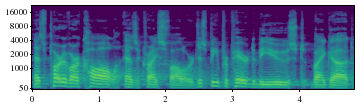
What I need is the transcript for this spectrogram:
That's part of our call as a Christ follower. Just be prepared to be used by God.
